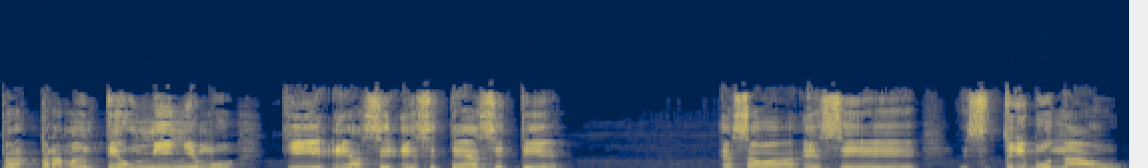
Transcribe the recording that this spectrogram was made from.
para manter o mínimo que esse, esse TST essa, esse, esse tribunal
